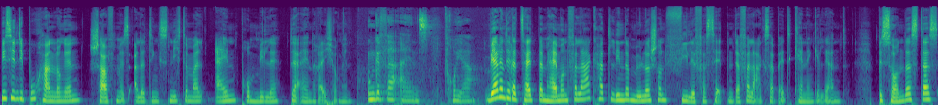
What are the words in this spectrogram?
Bis in die Buchhandlungen schaffen es allerdings nicht einmal ein Promille der Einreichungen. Ungefähr eins pro Jahr. Während ihrer Zeit beim Heimon Verlag hat Linda Müller schon viele Facetten der Verlagsarbeit kennengelernt. Besonders das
